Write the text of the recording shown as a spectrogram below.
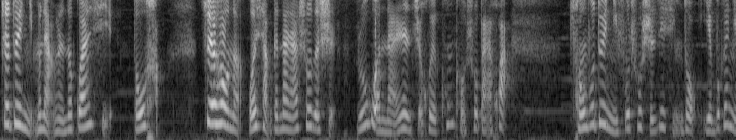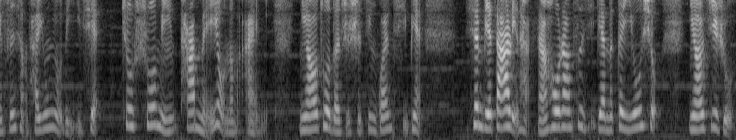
这对你们两个人的关系都好。最后呢，我想跟大家说的是，如果男人只会空口说白话，从不对你付出实际行动，也不跟你分享他拥有的一切，就说明他没有那么爱你。你要做的只是静观其变。先别搭理他，然后让自己变得更优秀。你要记住，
